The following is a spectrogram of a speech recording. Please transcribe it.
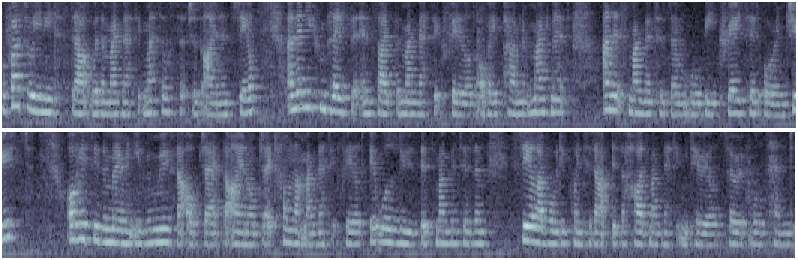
Well first of all you need to start with a magnetic metal such as iron and steel and then you can place it inside the magnetic field of a permanent magnet and its magnetism will be created or induced. Obviously the moment you remove that object, the iron object, from that magnetic field, it will lose its magnetism. Steel, I've already pointed out, is a hard magnetic material, so it will tend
